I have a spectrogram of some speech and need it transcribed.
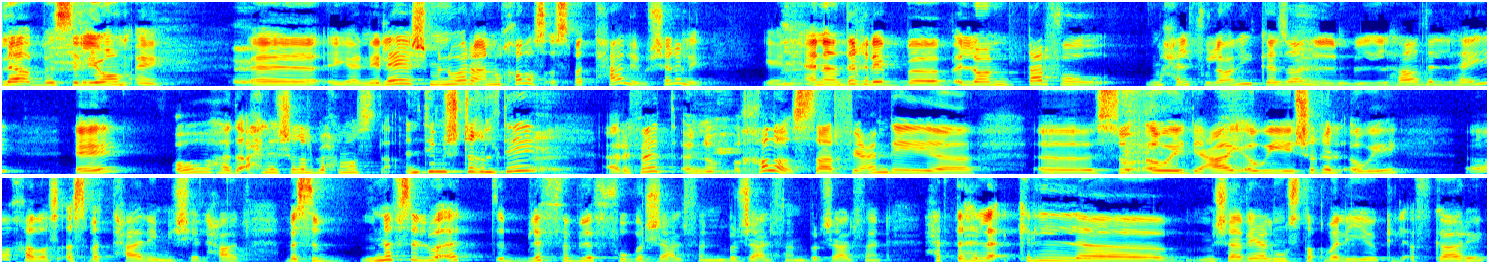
لا بس اليوم إيه آه يعني ليش من وراء إنه خلص أثبت حالي بشغلي. يعني أنا دغري بقول لهم بتعرفوا محل فلاني كذا هذا الهي إيه. أوه هذا أحلى شغل بحمص. لا أنت مش اشتغلتي عرفت؟ إنه خلص صار في عندي آه آه سوق قوي دعاية قوية شغل قوي. آه خلص أثبت حالي مشي الحال. بس بنفس الوقت بلف بلف وبرجع الفن برجع الفن برجع الفن. حتى هلأ كل آه مشاريع المستقبلية وكل أفكاري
